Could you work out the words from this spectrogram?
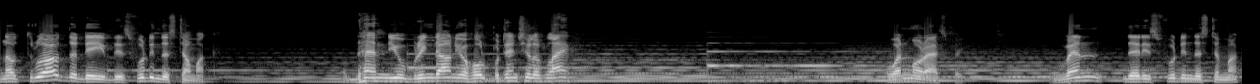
Now throughout the day, if there's food in the stomach, then you bring down your whole potential of life. One more aspect. When there is food in the stomach,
